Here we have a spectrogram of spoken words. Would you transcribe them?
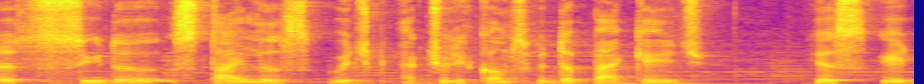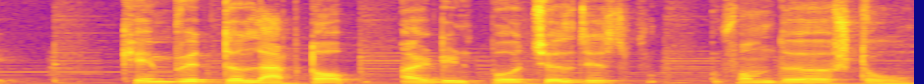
let's see the stylus which actually comes with the package. Yes it came with the laptop. I didn't purchase this from the store.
